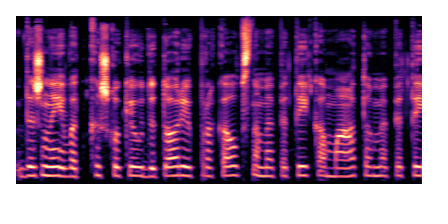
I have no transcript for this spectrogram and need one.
dažnai vat, kažkokia auditorija prakalpstam apie tai, ką matome, apie tai,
